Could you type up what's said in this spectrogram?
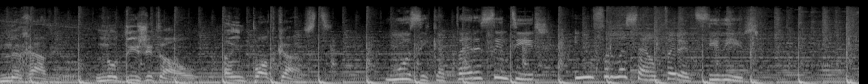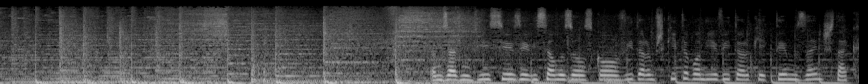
Na rádio, no digital, em podcast. Música para sentir, informação para decidir. Vamos às notícias, edição das 11 com o Vítor Mesquita. Bom dia, Vítor. O que é que temos em destaque?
